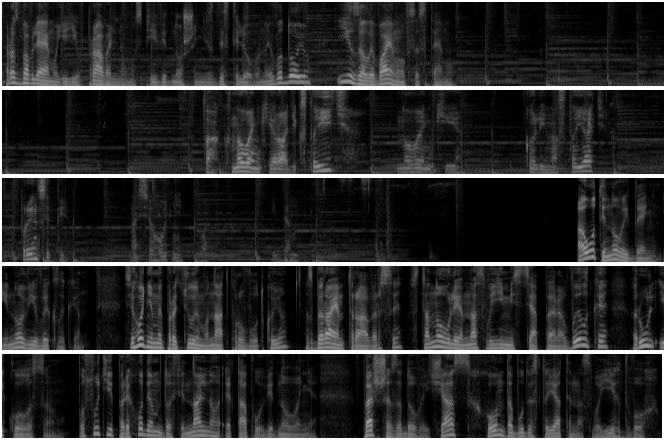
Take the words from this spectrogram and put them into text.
розбавляємо її в правильному співвідношенні з дистильованою водою і заливаємо в систему. Так, новенький радік стоїть, новенькі коліна стоять. В принципі, на сьогодні хватить. Йдемо додому. А от і новий день, і нові виклики. Сьогодні ми працюємо над проводкою, Збираємо траверси, встановлюємо на свої місця перевилки, руль і колесо. По суті, переходимо до фінального етапу відновлення. Вперше за довгий час Honda буде стояти на своїх двох.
